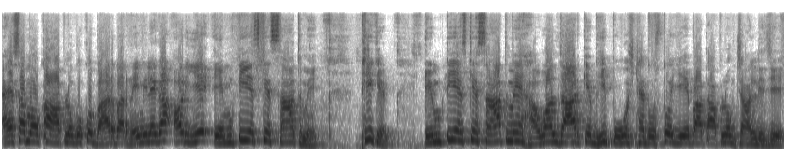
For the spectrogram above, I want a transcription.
ऐसा मौका आप लोगों को बार बार नहीं मिलेगा। और ये एमटीएस के साथ में, ठीक है? एमटीएस के साथ में हवलदार के भी पोस्ट है। दोस्तों, ये बात आप लोग जान लीजिए।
